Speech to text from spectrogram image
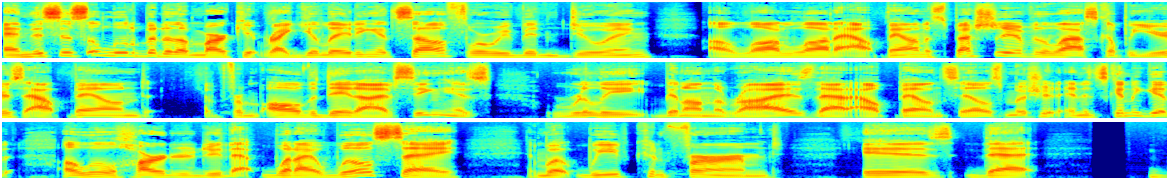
And this is a little bit of the market regulating itself, where we've been doing a lot, a lot of outbound, especially over the last couple years. Outbound, from all the data I've seen, has really been on the rise. That outbound sales motion, and it's going to get a little harder to do that. What I will say, and what we've confirmed, is that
